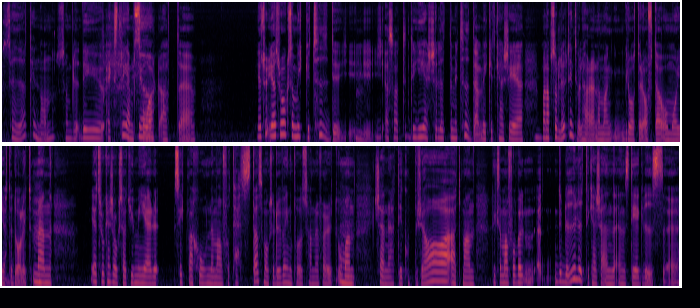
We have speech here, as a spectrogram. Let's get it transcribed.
säga till någon. Som blir, det är ju extremt Ja. svårt att eh, jag, tror, jag tror också mycket tid, Mm. alltså att det ger sig lite med tiden vilket kanske är, man absolut inte vill höra när man gråter ofta och mår Mm. jättedåligt. Men jag tror kanske också att ju mer situationer man får testa, som också du var inne på Sandra förut, och Mm. man känner att det går bra, att man liksom man får väl, det blir ju lite kanske en, en stegvis eh,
